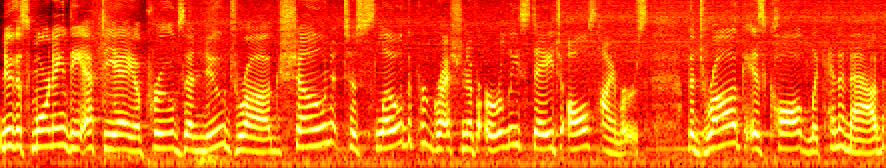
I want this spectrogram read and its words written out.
New this morning, the FDA approves a new drug shown to slow the progression of early stage Alzheimer's. The drug is called lecanemab,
